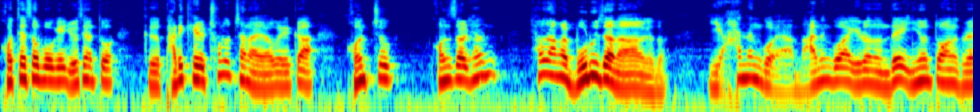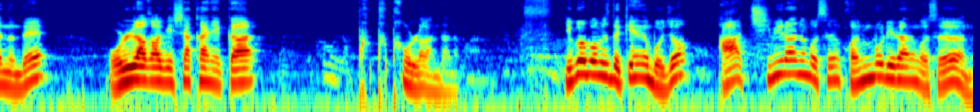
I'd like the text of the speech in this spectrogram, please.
겉에서 보기에 요새는 또 그 바리케이를 쳐놓잖아요. 그러니까 건축 건설 현, 현황을 모르잖아. 그래서 이 하는 거야, 많은 거야 이러는데 2년 동안은 그랬는데 올라가기 시작하니까 팍팍팍 올라간다는 거야. 이걸 보면서 느끼는 게 뭐죠? 아, 집이라는 것은 건물이라는 것은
